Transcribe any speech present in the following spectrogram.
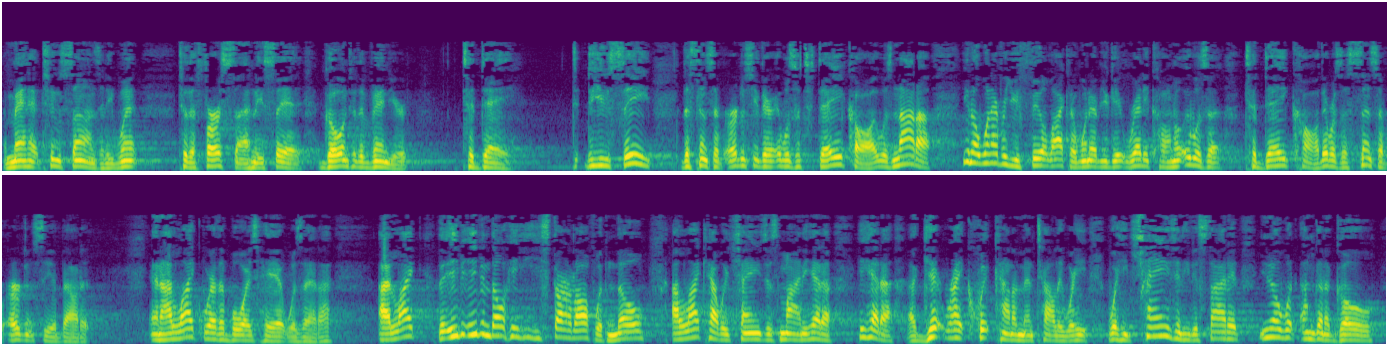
A man had two sons and he went to the first son and he said, go into the vineyard today. Do you see the sense of urgency there? It was a today call. It was not a, you know, whenever you feel like it or whenever you get ready call. No, it was a today call. There was a sense of urgency about it. And I like where the boy's head was at. I, I like the, even though he, he started off with no, I like how he changed his mind. He had a, he had a, a get right quick kind of mentality where he, where he changed and he decided, you know what, I'm going to go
